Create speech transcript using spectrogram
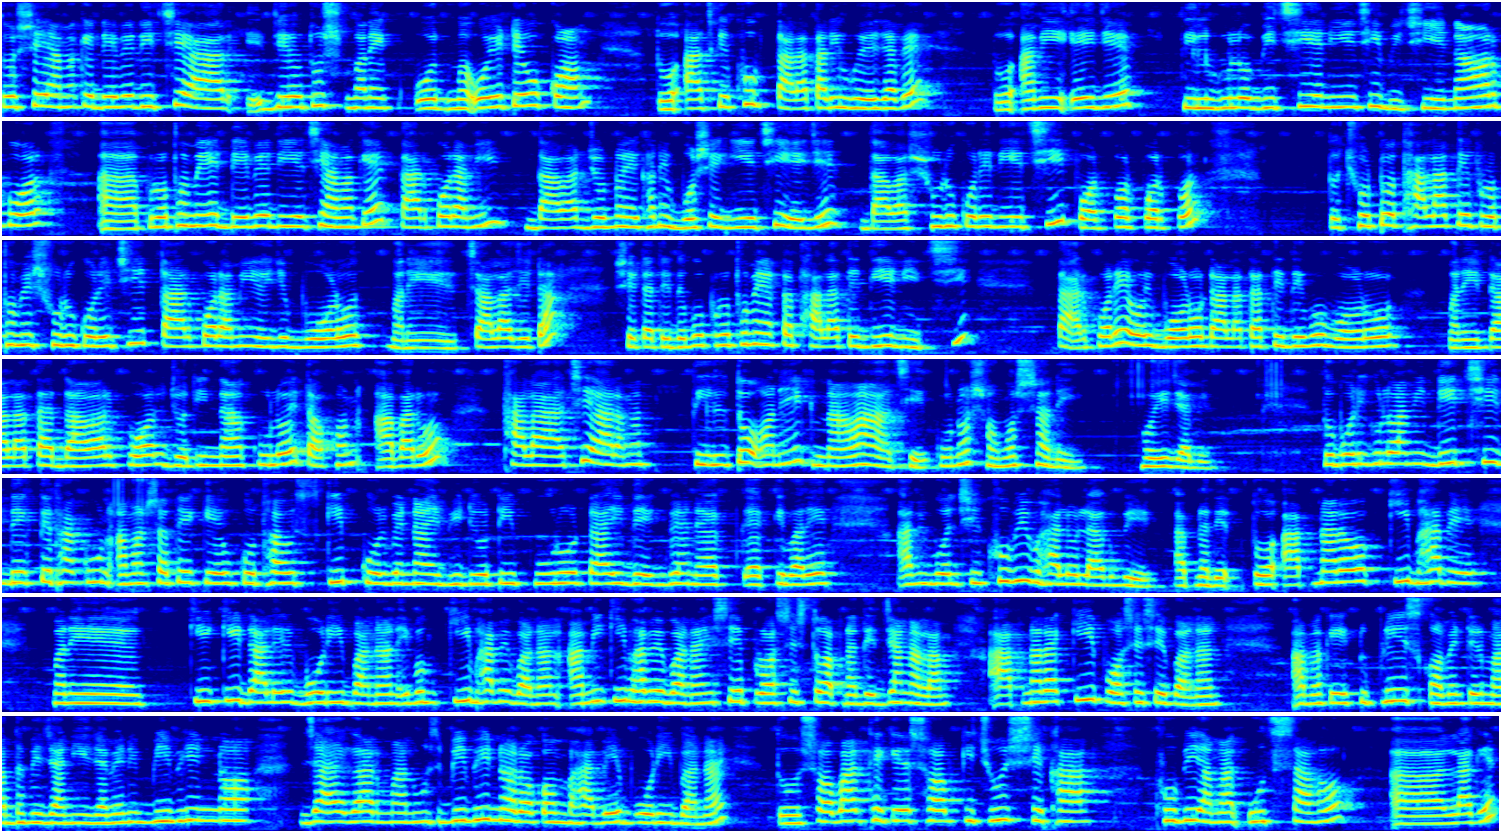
তো সে আমাকে ডেবে দিচ্ছে আর যেহেতু মানে ওয়েটেও কম, তো আজকে খুব তাড়াতাড়ি হয়ে যাবে। তো আমি এই যে তিলগুলো বিছিয়ে নিয়েছি, বিছিয়ে নেওয়ার পর প্রথমে ডেবে দিয়েছে আমাকে, তারপর আমি দাওয়ার জন্য এখানে বসে গিয়েছি, এই যে দাওয়া শুরু করে দিয়েছি, পরপর পরপর। তো ছোট থালাতে প্রথমে শুরু করেছি, তারপর আমি ওই যে বড় মানে চালা যেটা, সেটাতে দেবো। প্রথমে একটা থালাতে দিয়ে নিচ্ছি, তারপরে ওই বড় ডালাটাতে দেব। বড় মানে ডালাটা দেওয়ার পর যদি না কুলোয়, তখন আবারও থালা আছে, আর আমার তিল তো অনেক নেওয়া আছে, কোনো সমস্যা নেই, হয়ে যাবে। তো বড়িগুলো আমি দিচ্ছি, দেখতে থাকুন, আমার সাথে কেউ কোথাও স্কিপ করবেন না এই ভিডিওটি, পুরোটাই দেখবেন, এক, একেবারে আমি বলছি খুবই ভালো লাগবে আপনাদের। তো আপনারাও কীভাবে মানে কি কি ডালের বড়ি বানান এবং কীভাবে বানান, আমি কীভাবে বানাই সে প্রসেস তো আপনাদের জানালাম। আপনারা কি প্রসেসে বানান আমাকে একটু প্লিজ কমেন্টের মাধ্যমে জানিয়ে যাবেন। বিভিন্ন জায়গার মানুষ বিভিন্ন রকমভাবে বড়ি বানায়। তো সবার থেকে সব কিছু শেখা খুবই আমার উৎসাহ লাগে।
